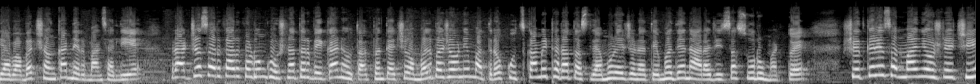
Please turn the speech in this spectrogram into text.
याबाबत शंका निर्माण झाली आहे राज्य सरकारकडून घोषणा तर वेगाने होतात पण त्याची अंमलबजावणी मात्र कुचकामी ठरत असल्यामुळे जनतेमध्ये नाराजीचा सूर उमटतोय. शेतकरी सन्मान योजनेची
